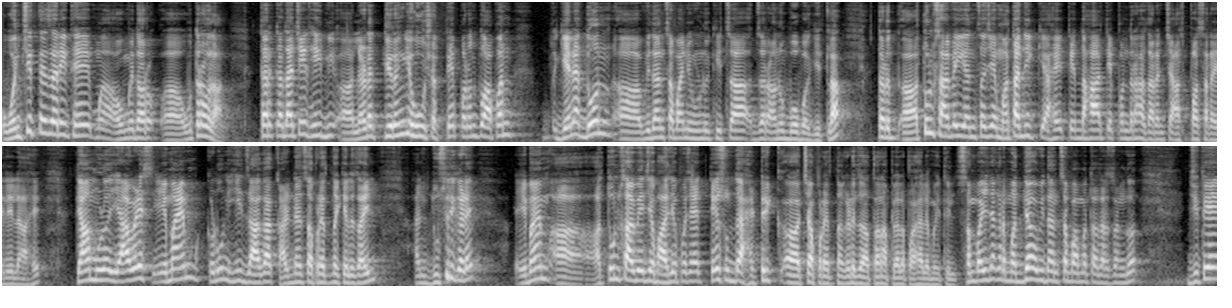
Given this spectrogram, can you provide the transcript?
वंचितने जर इथे म, उमेदवार उतरवला तर कदाचित ही लढत तिरंगी होऊ शकते. परंतु आपण गेल्या दोन विधानसभा निवडणुकीचा जर अनुभव बघितला तर अतुल सावे यांचं जे मताधिक्य आहे ते दहा ते पंधरा हजारांच्या आसपास राहिलेलं आहे. त्यामुळं यावेळेस एम आय एमकडून ही जागा काढण्याचा प्रयत्न केला जाईल. आणि दुसरीकडे M I M Atul Save जे भाजपचे आहेत ते सुद्धा हॅट्रिकच्या प्रयत्नाकडे जाताना आपल्याला पाहायला मिळतील. संभाजीनगर मध्य विधानसभा मतदारसंघ जिथे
